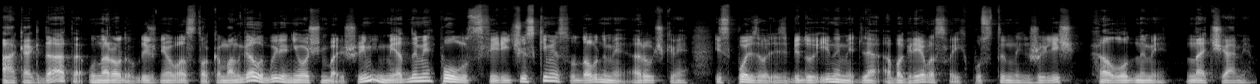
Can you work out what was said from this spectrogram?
А когда-то у народов Ближнего Востока мангалы были не очень большими, медными, полусферическими с удобными ручками. Использовались бедуинами для обогрева своих пустынных жилищ холодными ночами.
